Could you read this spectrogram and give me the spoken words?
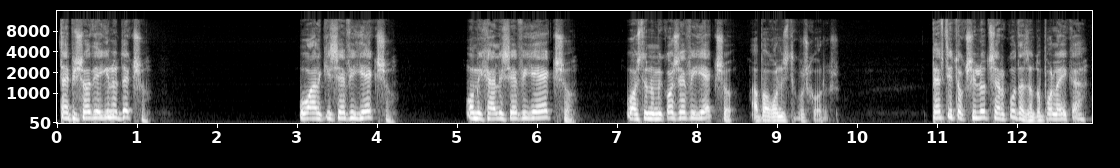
τα επεισόδια γίνονται έξω. Ο Άλκης έφυγε έξω. Ο Μιχάλης έφυγε έξω. Ο αστυνομικός έφυγε έξω από αγωνιστικούς χώρους. Πέφτει το ξύλο της αρκούδας, να το πω λαϊκά.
